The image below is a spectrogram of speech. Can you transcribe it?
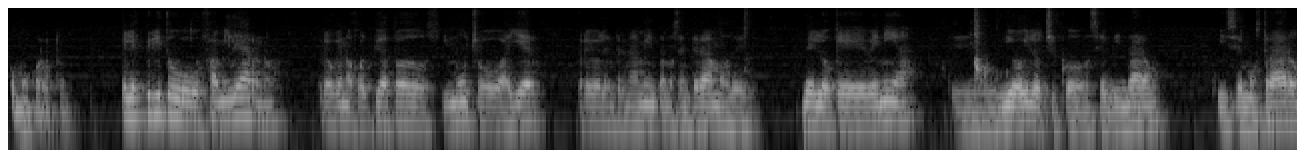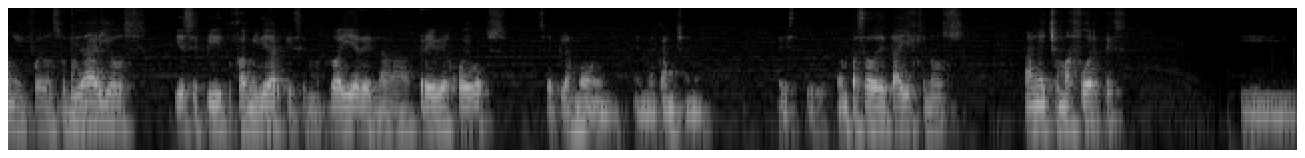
como corresponde. El espíritu familiar, ¿no? Creo que nos golpeó a todos y mucho ayer, previo al entrenamiento, nos enteramos de, de lo que venía eh, y hoy los chicos se brindaron y se mostraron y fueron solidarios y ese espíritu familiar que se mostró ayer en la previa del juego se plasmó en, en la cancha. ¿no? Este, han pasado detalles que nos han hecho más fuertes y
